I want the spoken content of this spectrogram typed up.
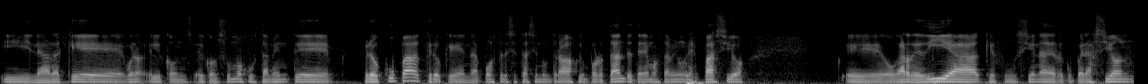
Y la verdad que bueno el, el consumo justamente preocupa, creo que en Apóstoles se está haciendo un trabajo importante, tenemos también un espacio eh, hogar de día que funciona de recuperación.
